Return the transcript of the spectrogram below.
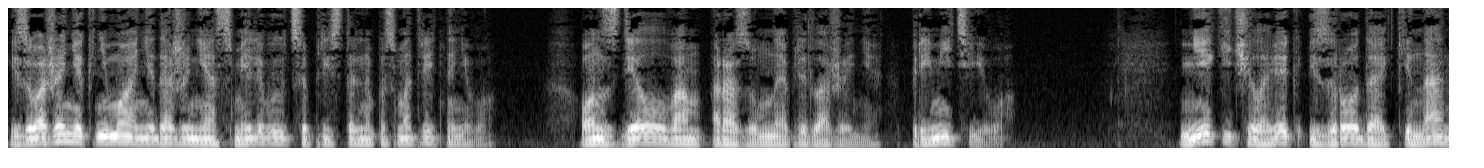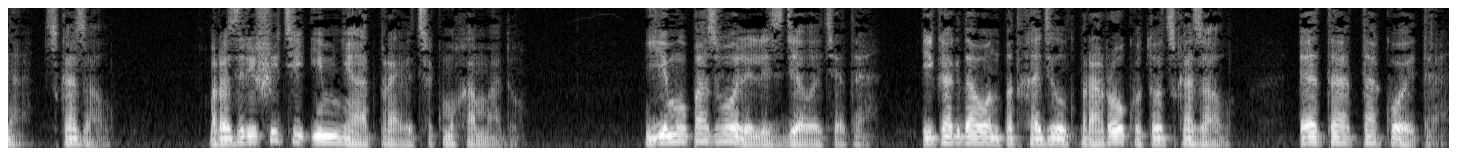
Из уважения к нему они даже не осмеливаются пристально посмотреть на него. Он сделал вам разумное предложение. Примите его. Некий человек из рода Кинана сказал, «Разрешите и мне отправиться к Мухаммаду». Ему позволили сделать это, и когда он подходил к пророку, тот сказал, «Это такой-то,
